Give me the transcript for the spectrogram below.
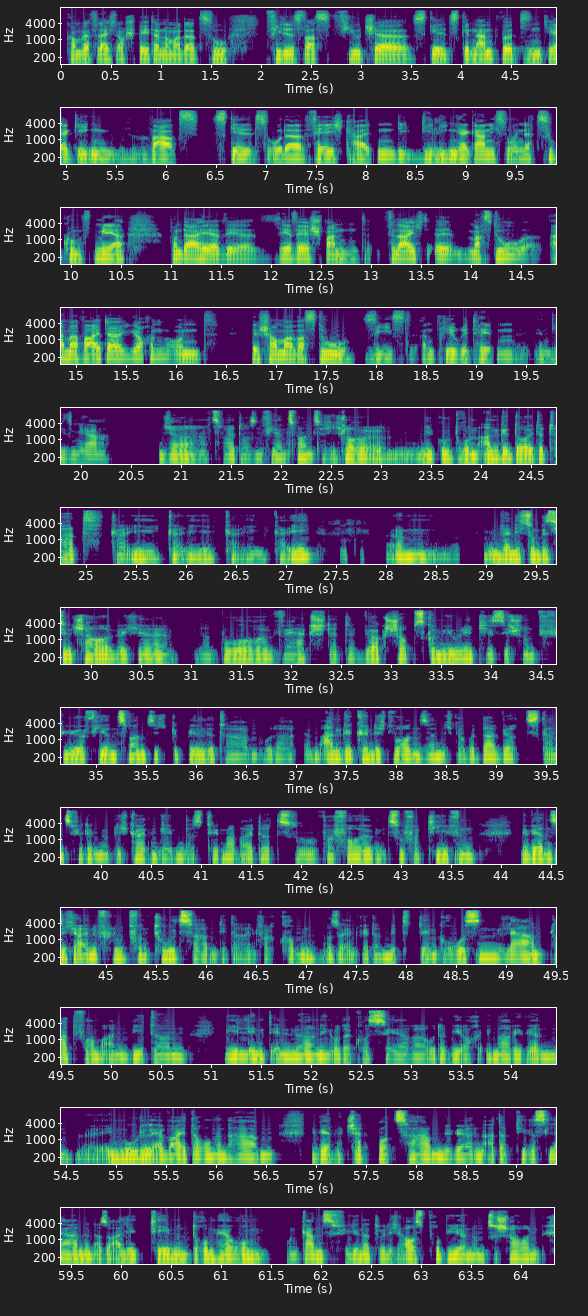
kommen wir vielleicht auch später nochmal dazu. Vieles, was Future Skills genannt wird, sind ja Gegenwartsskills oder Fähigkeiten, die, die liegen ja gar nicht so in der Zukunft mehr. Von daher sehr, sehr, sehr spannend. Vielleicht äh, machst du einmal weiter, Jochen, und wir schauen mal, was du siehst an Prioritäten in diesem Jahr. Ja, 2024. Ich glaube, wie Gudrun angedeutet hat, KI, KI, KI, KI. ähm, wenn ich so ein bisschen schaue, welche Labore, Werkstätte, Workshops, Communities sich schon für 24 gebildet haben oder ähm, angekündigt worden sind. Ich glaube, da wird es ganz viele Möglichkeiten geben, das Thema weiter zu verfolgen, zu vertiefen. Wir werden sicher eine Flut von Tools haben, die da einfach kommen. Also entweder mit den großen Lernplattformanbietern wie LinkedIn Learning oder Coursera oder wie auch immer. Wir werden äh, in Moodle Erweiterungen haben. Wir werden Chatbots haben. Wir werden adaptives Lernen. Also all die Themen drum herum und ganz viel natürlich ausprobieren, um zu schauen,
